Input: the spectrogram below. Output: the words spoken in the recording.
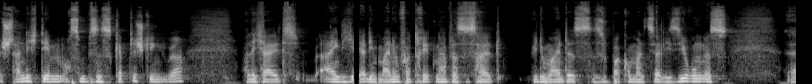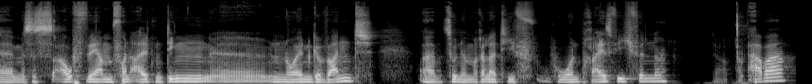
stand ich dem auch so ein bisschen skeptisch gegenüber, weil ich halt eigentlich eher die Meinung vertreten habe, dass es halt, wie du meintest, super Kommerzialisierung ist. Ähm, es ist Aufwärmen von alten Dingen, äh, neuen Gewand äh, zu einem relativ hohen Preis, wie ich finde. Ja. Aber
